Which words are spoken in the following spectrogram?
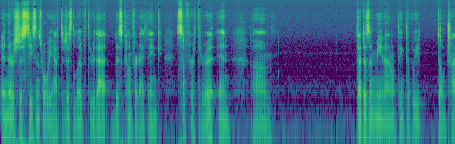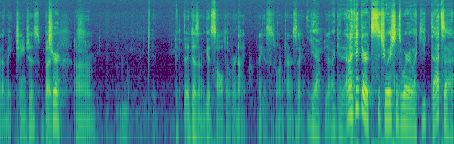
and there's just seasons where we have to just live through that discomfort. I think suffer through it, and um, that doesn't mean I don't think that we don't try to make changes, but Sure. um, it, it, it doesn't get solved overnight. I guess is what I'm trying to say. Yeah, Yeah. I get it. And I think there are situations where like you that's a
